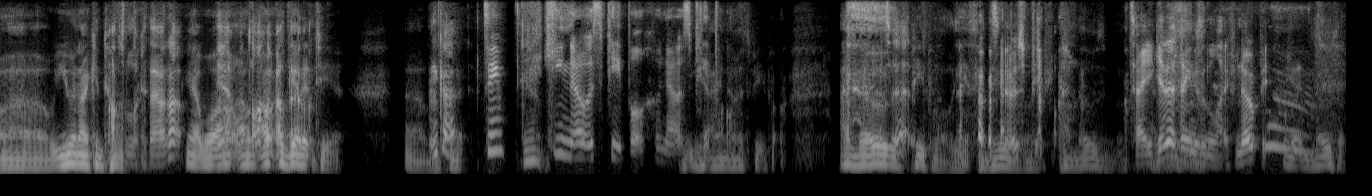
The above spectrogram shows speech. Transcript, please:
uh, you and I can I'll talk. have to look that up. Yeah, well, Yeah, I'll, we'll I'll, talk I'll about get that. it to you. Um, Okay. but- See, Yeah. he knows people who knows Yeah, people. I know people. I knows people. Yes, I knows people. I knows them. That's how you get at things in life. No people. Yeah, knows them.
